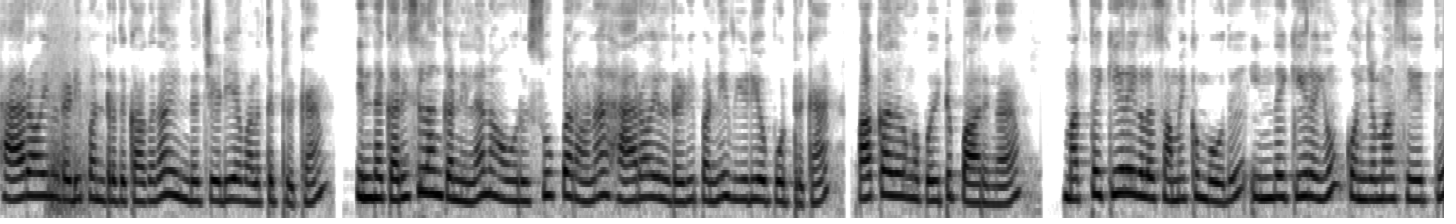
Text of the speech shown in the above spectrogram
ஹேர் ஆயில் ரெடி பண்ணுறதுக்காக தான் இந்த செடியை வளர்த்துட்ருக்கேன் இந்த கரிசலாங்கண்ணியில் நான் ஒரு சூப்பரான ஹேர் ஆயில் ரெடி பண்ணி வீடியோ போட்டிருக்கேன். பார்க்காதவங்க போயிட்டு பாருங்கள் மற்ற கீரைகளை சமைக்கும்போது இந்த கீரையும் கொஞ்சமாக சேர்த்து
